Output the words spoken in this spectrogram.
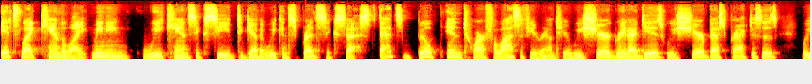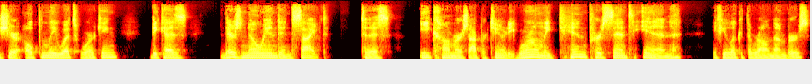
It's like candlelight, meaning we can succeed together. We can spread success. That's built into our philosophy around here. We share great ideas, we share best practices, we share openly what's working because there's no end in sight to this e commerce opportunity. We're only 10% in, if you look at the raw numbers.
